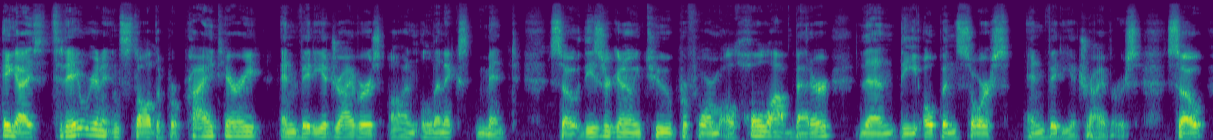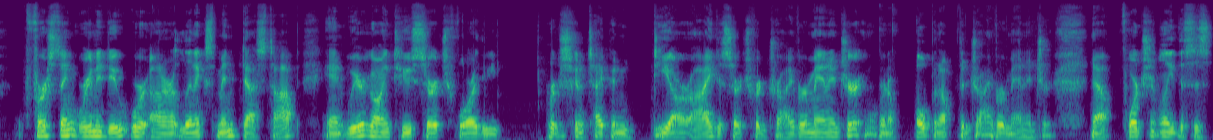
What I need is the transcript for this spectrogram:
Hey guys, today we're going to install the proprietary NVIDIA drivers on Linux Mint. So these are going to perform a whole lot better than the open source NVIDIA drivers. So first thing we're going to do, we're on our Linux Mint desktop and we're going to search for the we're just going to type in DRI to search for driver manager and we're going to open up the driver manager. Now, fortunately, this is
